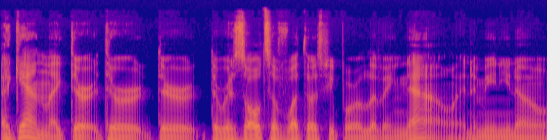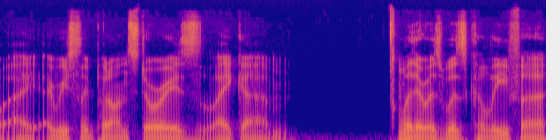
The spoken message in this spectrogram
again like they're they're they're the results of what those people are living now and i mean you know i, I recently put on stories like um whether it was Wiz Khalifa,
